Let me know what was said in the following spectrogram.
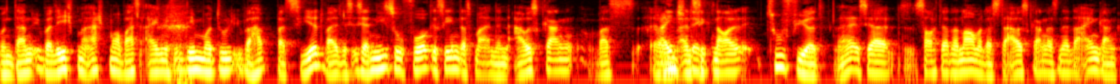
Und dann überlegt man erstmal, was eigentlich in dem Modul überhaupt passiert, weil das ist ja nie so vorgesehen, dass man an den Ausgang was ähm, ein Signal zuführt. Ne? Ist ja, sagt ja der Name, dass der Ausgang ist nicht der Eingang.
